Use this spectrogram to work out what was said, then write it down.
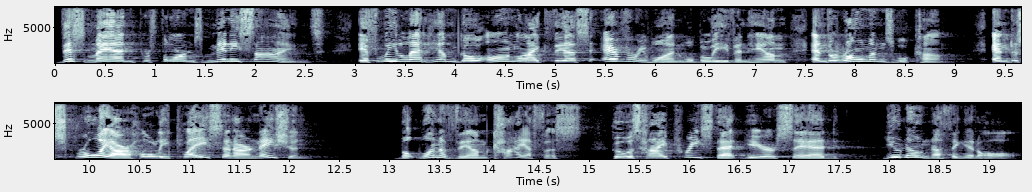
This man performs many signs. If we let him go on like this, everyone will believe in him, and the Romans will come and destroy our holy place and our nation. But one of them, Caiaphas, who was high priest that year, said, You know nothing at all.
